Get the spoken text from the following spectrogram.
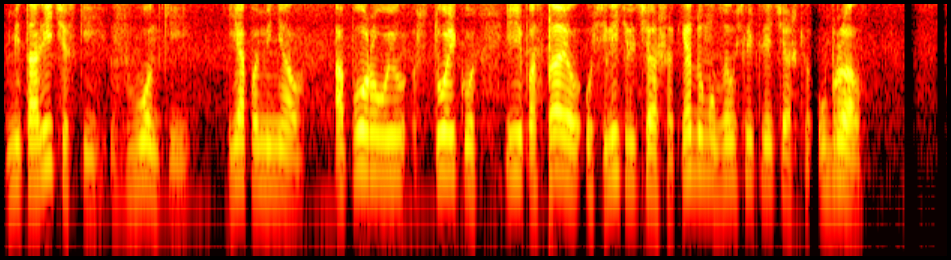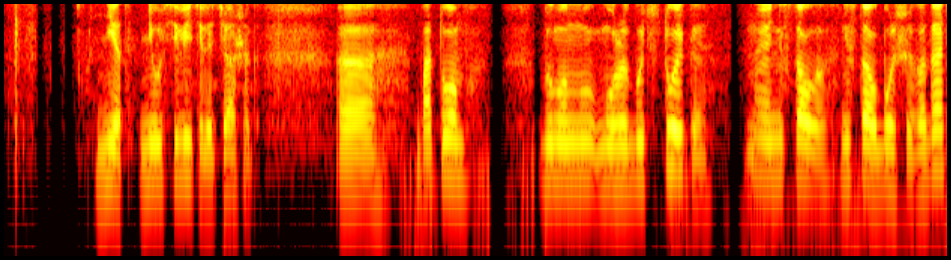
металлический, звонкий. Я поменял опоровую стойку и поставил усилитель чашек. Я думал за усилитель чашки. Убрал. Нет, не усилителя чашек. Э, потом думал, ну, может быть стойка. Но ну, я не стал, не стал больше гадать.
